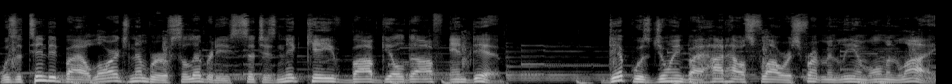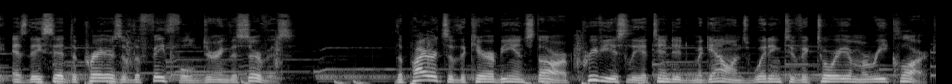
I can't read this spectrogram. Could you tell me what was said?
was attended by a large number of celebrities such as Nick Cave, Bob Geldof, and Deb. Depp was joined by Hothouse Flowers frontman Liam Ó Maonlaí as they said the prayers of the faithful during the service. The Pirates of the Caribbean star previously attended MacGowan's wedding to Victoria Marie Clarke.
